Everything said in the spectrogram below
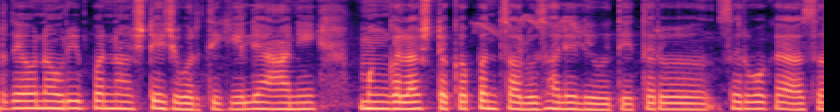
नवरदेव नवरी पण स्टेजवरती गेले आणि मंगलाष्टकं पण चालू झालेले होते. तर सर्व काय असं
